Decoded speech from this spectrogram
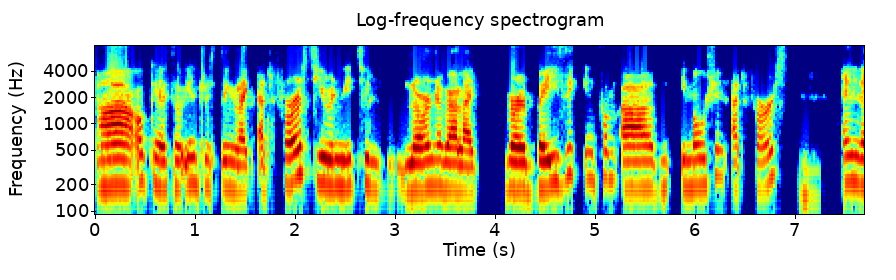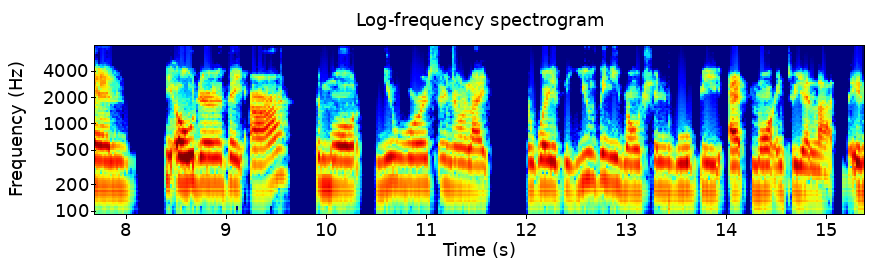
Ah, okay. So interesting. Like at first you need to learn about like very basic inform uh, emotion at 1st mm -hmm. and then the older they are, the more new words, you know, like the way the using emotion will be add more into your life in,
